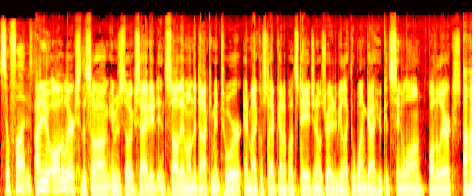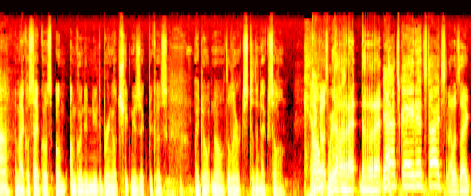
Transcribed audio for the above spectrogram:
so fun. I knew all the lyrics to the song and was so excited and saw them on the document tour. And Michael Stipe got up on stage and I was ready to be like the one guy who could sing along all the lyrics. Uh huh. And Michael Stipe goes, um, I'm going to need to bring out sheet music because I don't know the lyrics to the next song. And Oh, it goes, really? "Drrrt, drrrt, Yeah. that's great. It starts. And I was like,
